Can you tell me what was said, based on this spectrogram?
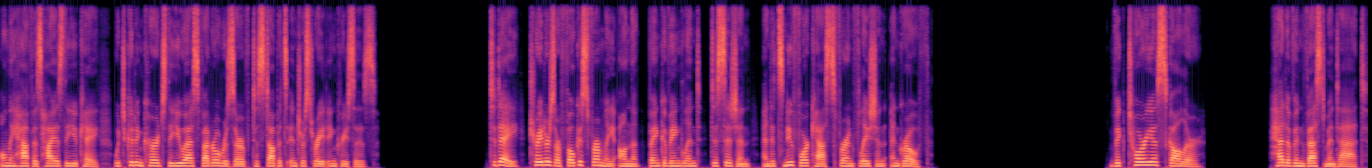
only half as high as the UK, which could encourage the US Federal Reserve to stop its interest rate increases. Today, traders are focused firmly on the Bank of England decision and its new forecasts for inflation and growth. Victoria Scholar, Head of Investment at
